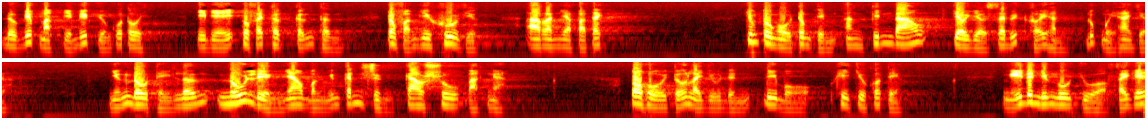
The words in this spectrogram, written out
Đều biết mặt và biết chuyện của tôi. Vì vậy, tôi phải thật cẩn thận Trong phạm vi khu vực Aranyapatek Chúng tôi ngồi trong tiệm ăn kín đáo, Chờ giờ xe buýt khởi hành lúc 12 giờ. Những đô thị lớn nối liền nhau bằng những cánh rừng cao su bạc ngàn. Tôi hồi tưởng lại dự định đi bộ khi chưa có tiền. Nghĩ đến những ngôi chùa phải ghé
